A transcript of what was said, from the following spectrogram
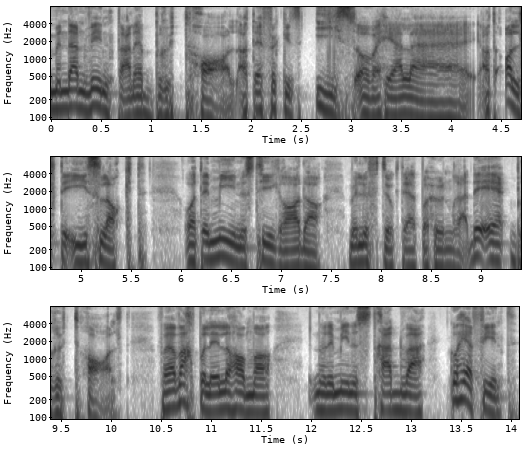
men den vinteren er brutal. At det er fuckings is over hele At alt er islagt, og at det er minus ti grader med luftfuktighet på 100. Det er brutalt. For jeg har vært på Lillehammer når det er minus 30. Går helt fint.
